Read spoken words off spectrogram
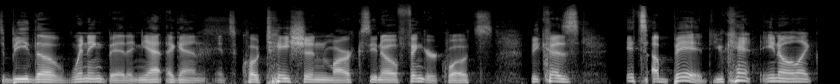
to be the winning bid and yet again, it's quotation marks, you know, finger quotes because it's a bid. You can't, you know, like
